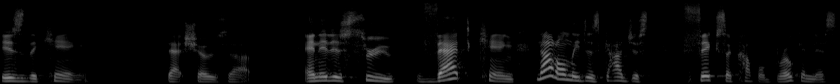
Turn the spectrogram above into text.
is the king that shows up. And it is through that king, not only does God just fix a couple brokenness,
